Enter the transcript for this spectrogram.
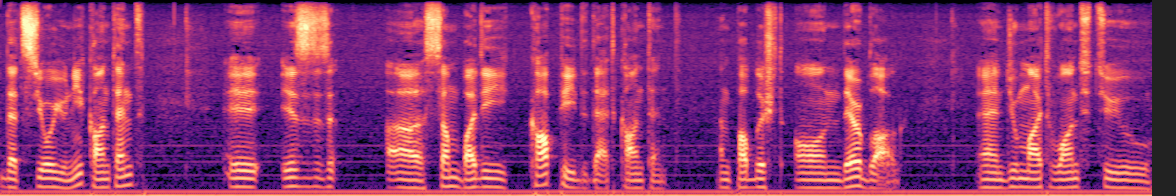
that's your unique content is uh, somebody copied that content and published on their blog. And you might want to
